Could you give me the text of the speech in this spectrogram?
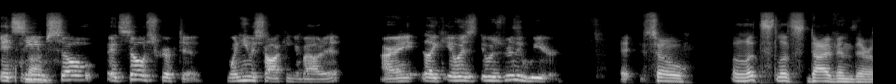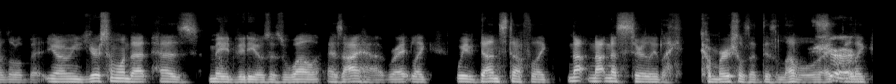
It Hold seems on. so it's so scripted when he was talking about it all right? Like it was it was really weird. Eh, so let's let's dive in there a little bit. You know I mean, you're someone that has made videos as well as i have right? Like we've done stuff like not not necessarily like commercials at this level right? Sure. But like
